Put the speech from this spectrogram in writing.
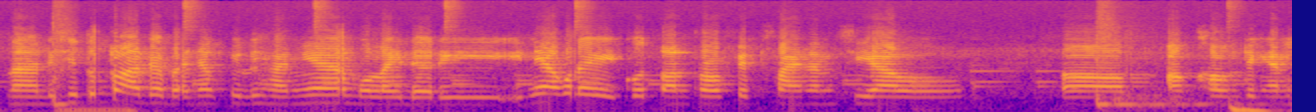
Nah di situ tuh ada banyak pilihannya mulai dari ini aku udah ikut non-profit financial um, accounting and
